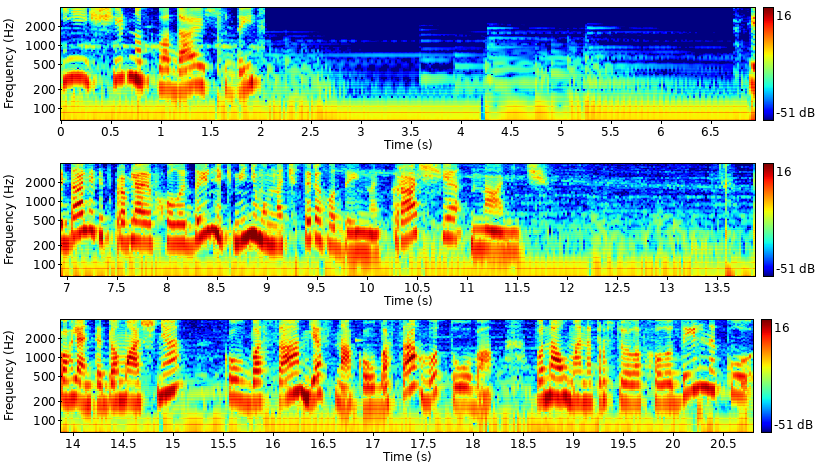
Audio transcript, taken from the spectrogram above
і щільно вкладаю сюди. І далі відправляю в холодильник мінімум на 4 години, краще на ніч. Погляньте, домашня ковбаса, м'ясна ковбаса готова. Вона у мене простояла в холодильнику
